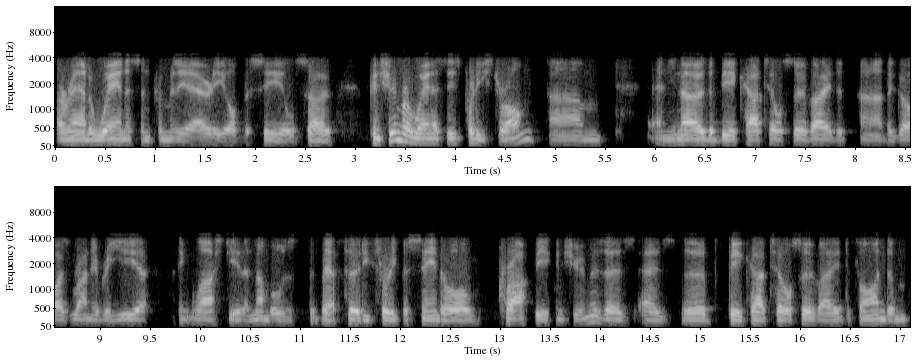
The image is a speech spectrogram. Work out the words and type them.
around awareness and familiarity of the SEAL. So consumer awareness is pretty strong. Um, and you know the beer cartel survey that uh, the guys run every year. I think last year the number was about 33% of craft beer consumers, as as the beer cartel survey defined them,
